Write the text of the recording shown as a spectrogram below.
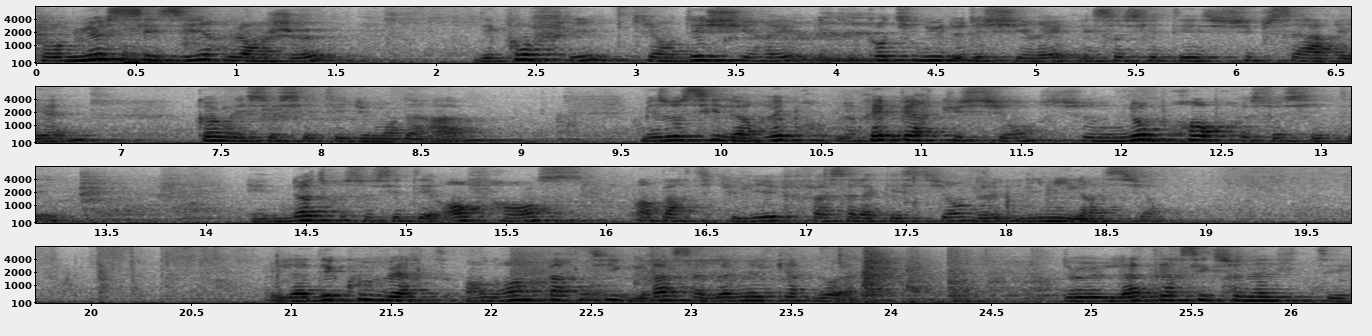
pour mieux saisir l'enjeu des conflits qui ont déchiré et qui continuent de déchirer les sociétés subsahariennes, comme les sociétés du monde arabe, mais aussi leurs répercussions sur nos propres sociétés et notre société en France en particulier face à la question de l'immigration. Et la découverte, en grande partie grâce à Daniel Kergoat, de l'intersectionnalité,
